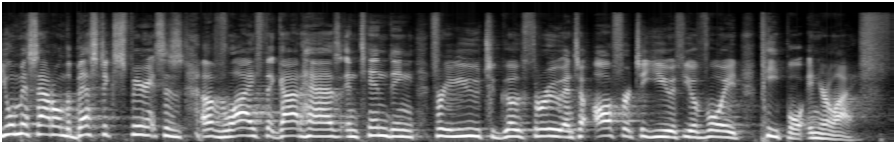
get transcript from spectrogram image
You'll miss out on the best experiences of life that God has intending for you to go through and to offer to you if you avoid people in your life.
